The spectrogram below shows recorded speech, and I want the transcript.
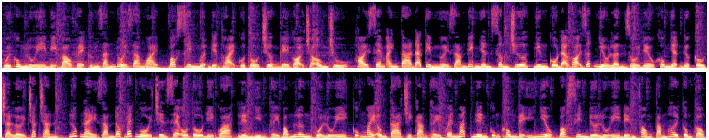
Cuối cùng Louis bị bảo vệ cứng rắn đuổi ra ngoài, Boxin mượn điện thoại của tổ trưởng để gọi cho ông chú, hỏi xem anh ta đã tìm người giám định nhân xâm chưa, nhưng cô đã gọi rất nhiều lần rồi đều không nhận được câu trả lời chắc chắn. Lúc này giám đốc Beck ngồi trên xe ô tô đi qua, liền nhìn thấy bóng lưng của Louis, cũng may ông ta chỉ cảm thấy quen mắt nên cũng không để ý nhiều. Boxin đưa Louis đến phòng tắm hơi công cộng,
